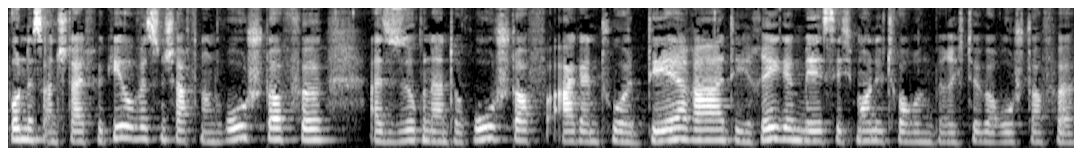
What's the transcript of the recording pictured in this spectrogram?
Bundesanstalt für Geowissenschaften und Rohstoffe, also die sogenannte Rohstoffagentur DERA, die regelmäßig Monitoringberichte über Rohstoffe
